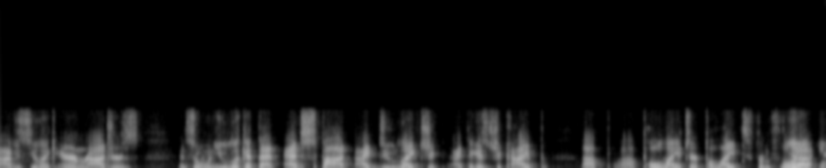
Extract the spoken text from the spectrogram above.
obviously like Aaron Rodgers. And so when you look at that edge spot, I do like, I think it's Jachai uh, uh, Polite or Polite from Florida. Yeah,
